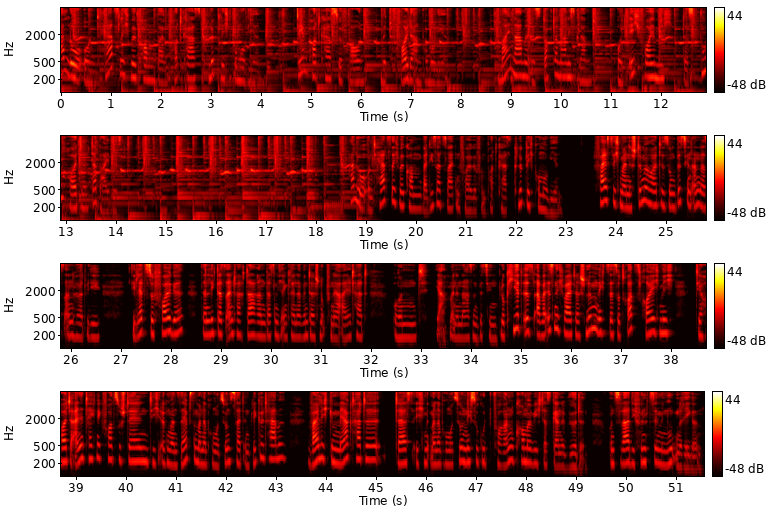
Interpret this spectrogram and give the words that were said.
Hallo und herzlich willkommen beim Podcast Glücklich Promovieren, dem Podcast für Frauen mit Freude am Promovieren. Mein Name ist Dr. Marlies Klamm und ich freue mich, dass du heute dabei bist. Hallo und herzlich willkommen bei dieser zweiten Folge vom Podcast Glücklich Promovieren. Falls sich meine Stimme heute so ein bisschen anders anhört wie die, die letzte Folge, dann liegt das einfach daran, dass mich ein kleiner Winterschnupfen ereilt hat und ja, meine Nase ein bisschen blockiert ist, aber ist nicht weiter schlimm. Nichtsdestotrotz freue ich mich, dir heute eine Technik vorzustellen, die ich irgendwann selbst in meiner Promotionszeit entwickelt habe, weil ich gemerkt hatte, dass ich mit meiner Promotion nicht so gut vorankomme, wie ich das gerne würde. Und zwar die 15-Minuten-Regel.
